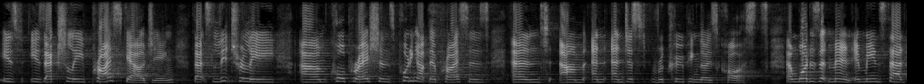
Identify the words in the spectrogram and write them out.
is, is actually price gouging. That's literally um, corporations putting up their prices and, um, and, and just recouping those costs. And what does it mean? It means that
